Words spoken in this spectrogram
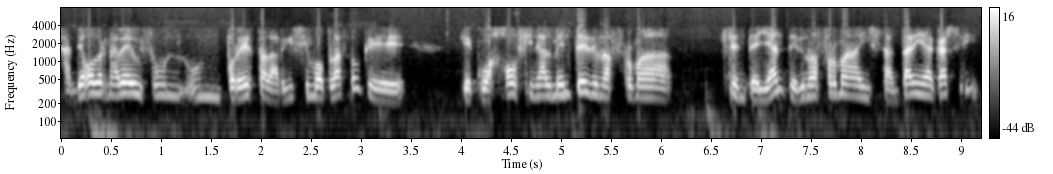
Santiago Bernabéu hizo un, proyecto a larguísimo plazo que, que cuajó finalmente de una forma centellante, de una forma instantánea casi.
